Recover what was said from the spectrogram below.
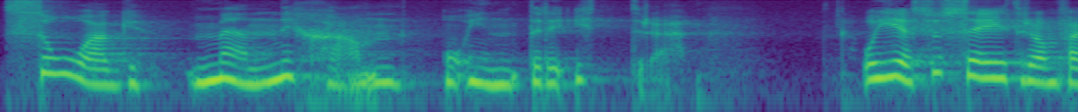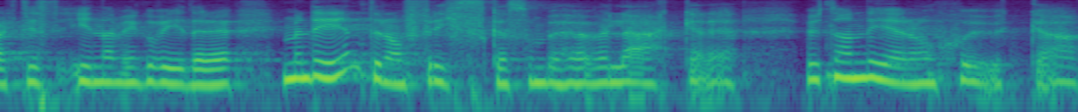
såg människan och inte det yttre. Och Jesus säger till dem faktiskt innan vi går vidare, men det är inte de friska som behöver läkare, utan det är de sjuka.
